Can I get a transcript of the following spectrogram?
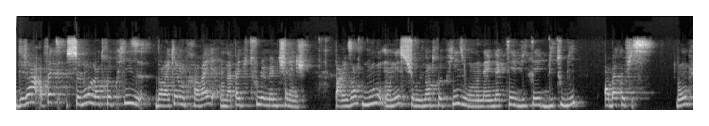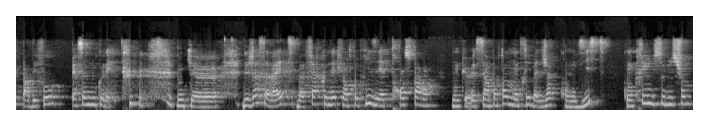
déjà, en fait, selon l'entreprise dans laquelle on travaille, on n'a pas du tout le même challenge. Par exemple, nous, on est sur une entreprise où on a une activité B2B en back-office. Donc, par défaut, personne ne nous connaît. Donc, euh, déjà, ça va être bah, faire connaître l'entreprise et être transparent. Donc, euh, c'est important de montrer bah, déjà qu'on existe, qu'on crée une solution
